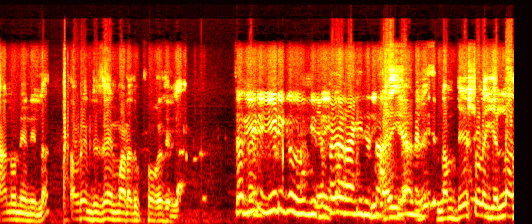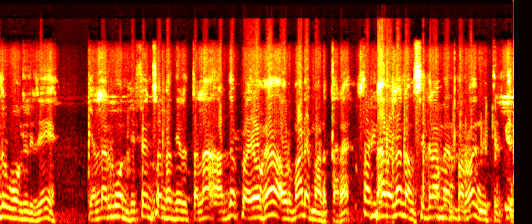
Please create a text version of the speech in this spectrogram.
ಕಾನೂನು ಏನಿಲ್ಲ ಅವ್ರೇನ್ ರಿಸೈನ್ ಮಾಡೋದಕ್ಕೆ ಹೋಗೋದಿಲ್ಲ ನಮ್ ದೇಶದೊಳಗೆ ಎಲ್ಲಾದ್ರೂ ಹೋಗ್ಲಿ ರೀ ಎಲ್ಲರಿಗೂ ಒಂದು ಡಿಫೆನ್ಸ್ ಅನ್ನೋದು ಇರುತ್ತಲ್ಲ ಅದನ್ನ ಪ್ರಯೋಗ ಅವ್ರು ಮಾಡೇ ಮಾಡ್ತಾರೆ. ನಾವೆಲ್ಲ ನಮ್ಮ ಸಿದ್ದರಾಮಯ್ಯ ಪರವಾಗಿ ನಿಂತಿರ್ತೀವಿ.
